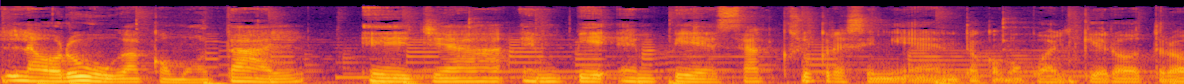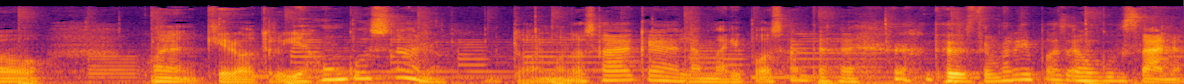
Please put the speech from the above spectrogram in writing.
la oruga como tal, ella empieza su crecimiento como cualquier otro, cualquier otro. Y es un gusano. Todo el mundo sabe que la mariposa antes de, ser mariposa es un gusano.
